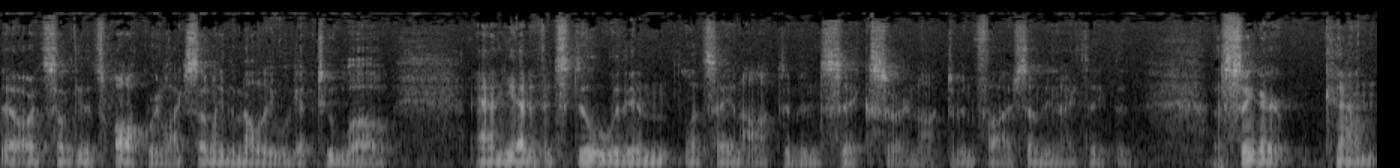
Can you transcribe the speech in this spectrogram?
that or it's something that's awkward. Like suddenly the melody will get too low, and yet if it's still within, let's say, an octave in six or an octave in five, something I think that a singer can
